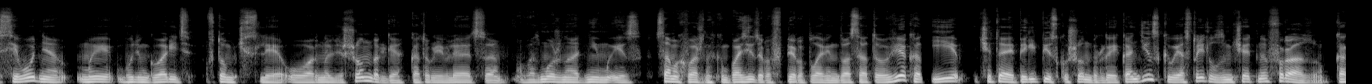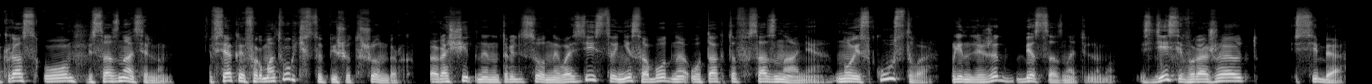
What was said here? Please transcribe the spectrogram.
Сегодня мы будем говорить в том числе о Арнольде Шонберге, который является, возможно, одним из самых важных композиторов в первой половине XX века. И, читая переписку Шонберга и Кандинского, я встретил замечательную фразу как раз о бессознательном. Всякое формотворчество, пишет Шонберг, рассчитанное на традиционное воздействие, не свободно от актов сознания. Но искусство принадлежит бессознательному. Здесь выражают себя.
